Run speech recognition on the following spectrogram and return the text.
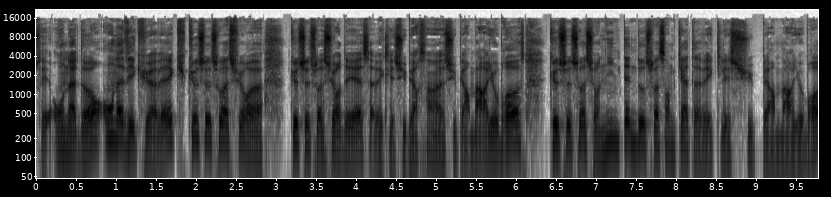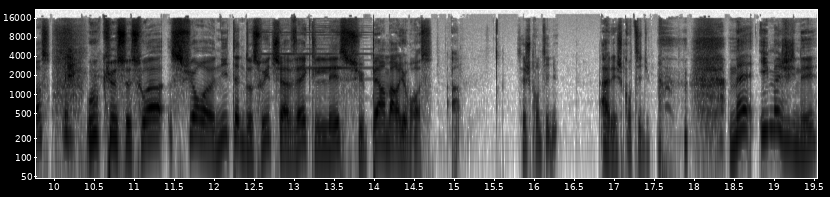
C'est, on adore, on a vécu avec, que ce soit sur, euh, que ce soit sur DS avec les Super, euh, Super Mario Bros, que ce soit sur Nintendo 64 avec les Super Mario Bros, ou que ce soit sur euh, Nintendo Switch avec les Super Mario Bros. Ah, c'est je continue? Allez, je continue. Mais imaginez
